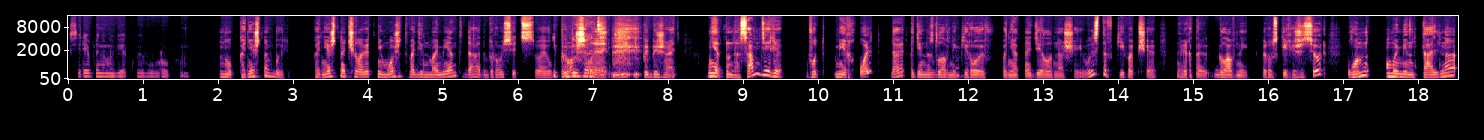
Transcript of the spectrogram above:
к Серебряному веку, его урокам? Ну, конечно, были. Конечно, человек не может в один момент, да, отбросить свое И прошлое побежать. и, и побежать. Нет, ну на самом деле, вот Мирхольд, да, один из главных Мгм. героев, понятное дело, нашей выставки, и вообще, наверное, главный русский режиссер, он моментально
